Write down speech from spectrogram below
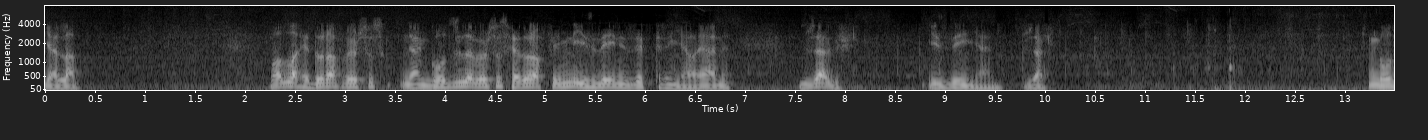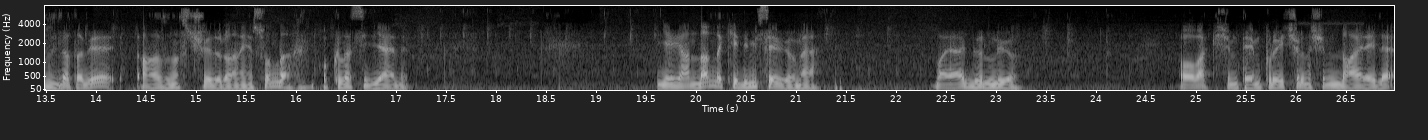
Gel lan. Vallahi Hedorah vs yani Godzilla vs Hedorah filmini izleyin izlettirin ya yani. Güzel bir film. İzleyin yani. Güzel. Godzilla tabi ağzına sıçıyordur an en son da. o klasik yani. Ya yandan da kedimi seviyorum ha. Bayağı gırlıyor. O bak şimdi Temperature'ını şimdi daireyle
